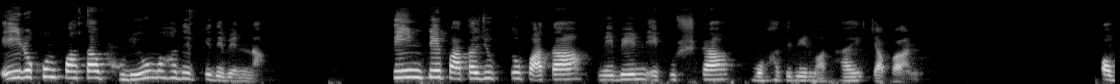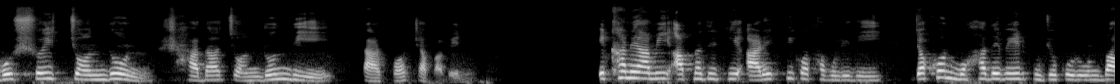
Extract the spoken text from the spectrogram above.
এই রকম পাতা ভুলেও মহাদেবকে দেবেন না। তিনটে পাতাযুক্ত পাতা নেবেন একুশটা মহাদেবের মাথায় চাপান। অবশ্যই চন্দন, সাদা চন্দন দিয়ে তারপর চাপাবেন। এখানে আমি আপনাদেরকে আরেকটি কথা বলে দিই। যখন মহাদেবের পুজো করুন বা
